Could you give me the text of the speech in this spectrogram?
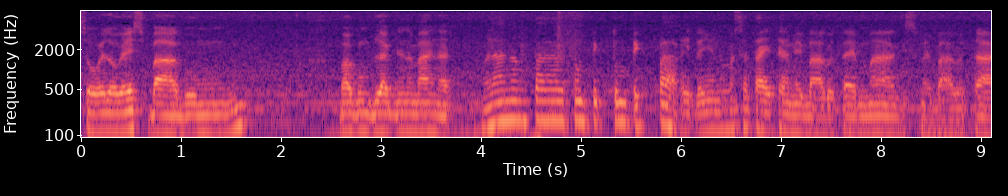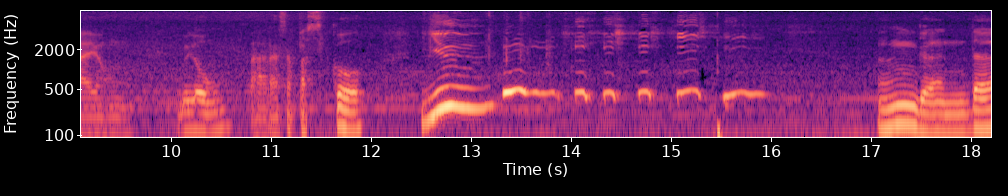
So hello guys, bagong bagong vlog na naman at wala nang pa tumpik-tumpik pa. Kita nyo naman sa title, may bago tayong mugs, may bago tayong gulong para sa Pasko. You! ang ganda,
